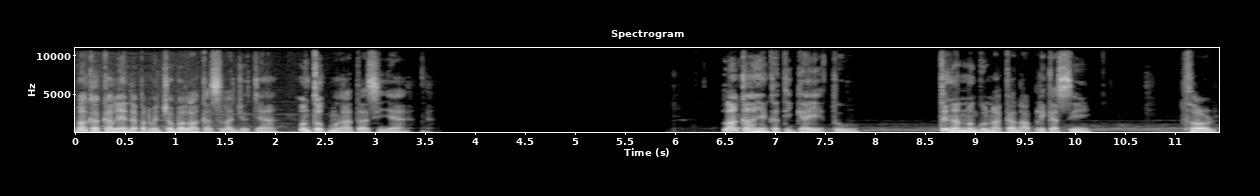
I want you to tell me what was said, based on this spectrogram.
Maka kalian dapat mencoba langkah selanjutnya untuk mengatasinya. Langkah yang ketiga yaitu dengan menggunakan aplikasi third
